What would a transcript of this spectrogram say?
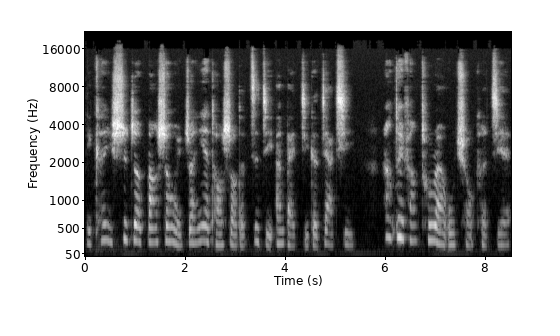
你可以试着帮身为专业投手的自己安排几个假期，让对方突然无球可接，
